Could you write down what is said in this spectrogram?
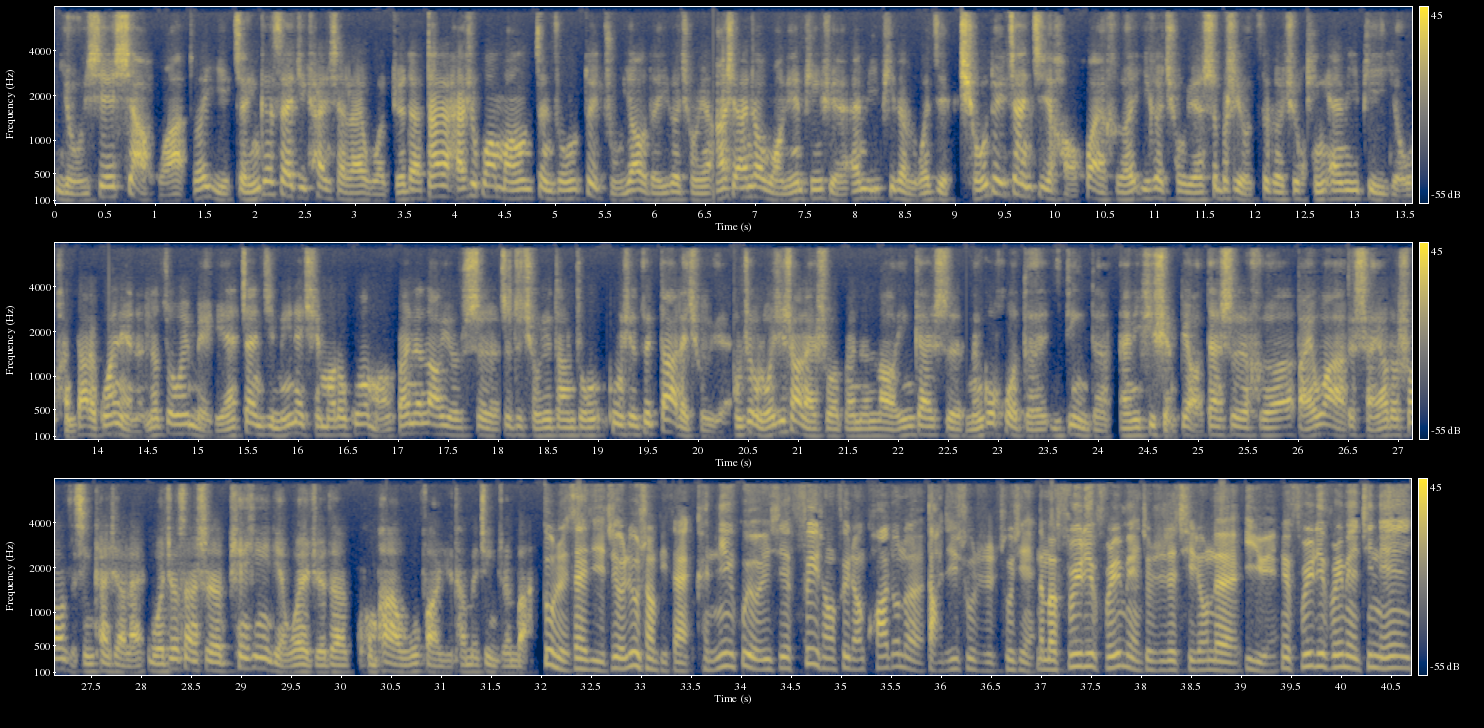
有一些下滑，所以整一个赛季看下来，我觉得当然还是光芒阵中最主要的一个球员。而且按照往年评选 MVP 的逻辑，球队战绩好坏和一个球员是不是有资格去评 MVP 有很大的关联的。那作为美联战绩名列前茅的光芒，Brandon Lowe 又是这支球队当中贡献最大的球员。从这个逻辑上来说，Brandon Lowe 应该是能够获得一定的 MVP 选票。但是和白袜的闪耀的双子星看下来，我就算是偏。心一点，我也觉得恐怕无法与他们竞争吧。缩水赛季只有六场比赛，肯定会有一些非常非常夸张的打击数值出现。那么 Freddie Freeman 就是这其中的一员。因为 Freddie Freeman 今年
